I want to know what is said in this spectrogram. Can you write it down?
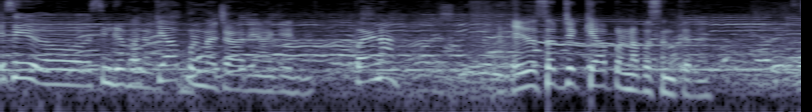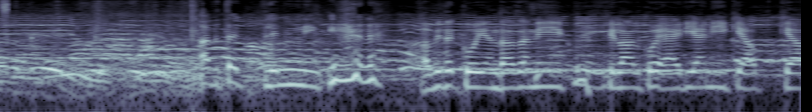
ऐसे ही सिंगर बना। क्या पढ़ना चाह रहे हैं आगे? पढ़ना। एज अ सब्जेक्ट क्या पढ़ना पसंद कर रहे हैं? अभी तक प्लानिंग नहीं की मैंने अभी तक कोई अंदाज़ा नहीं फ़िलहाल कोई आइडिया नहीं कि आप क्या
